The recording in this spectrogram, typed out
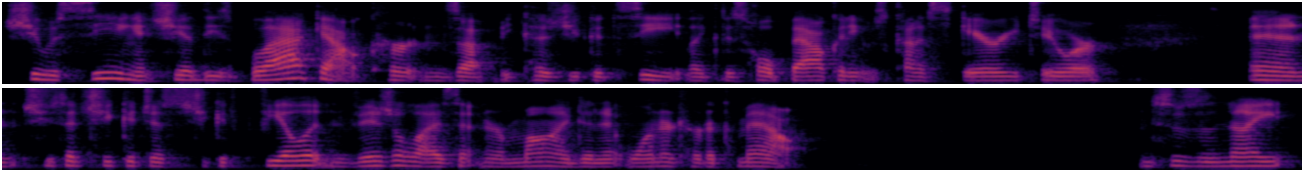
she was seeing it. She had these blackout curtains up because you could see like this whole balcony was kind of scary to her. And she said she could just she could feel it and visualize it in her mind and it wanted her to come out. This was the night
